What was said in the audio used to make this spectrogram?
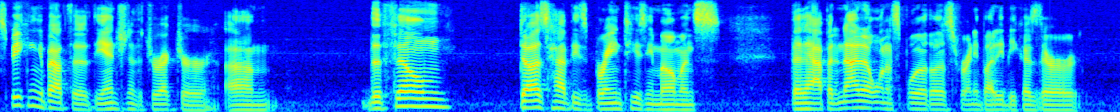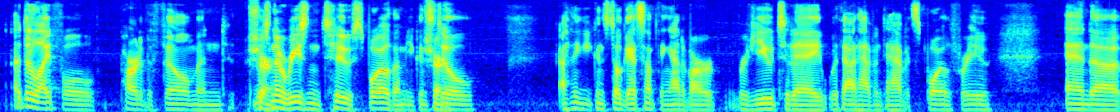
speaking about the the engine of the director, um, the film does have these brain teasing moments that happen, and I don't want to spoil those for anybody because they're a delightful part of the film, and Sure. there's no reason to spoil them. You can Sure. still, I think, you can still get something out of our review today without having to have it spoiled for you, and. Uh,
